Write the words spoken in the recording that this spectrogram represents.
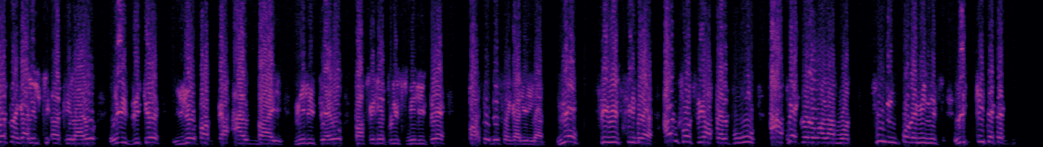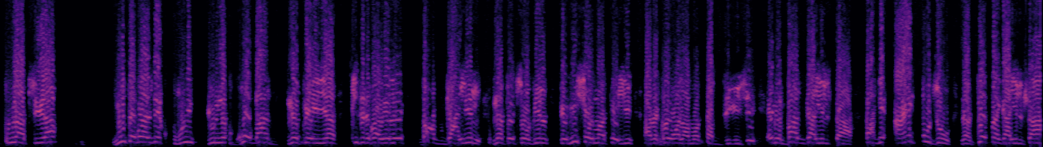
de Saint-Galil ki entre la yo, li di ke yo pap ka albay milite yo, pa fene plus milite, pase de Saint-Galil la. Men, siri siber, an fote si apel pou ou, apek lor la mot, si nou pove minis, li kite tek pou la tuya, nou te val dekouvri yon nou gro baz nou peyi ki te val rele Baz Galil nou Petrovil ke Michel Mateli avek Laurent Lamotte tap dirije. E ben Baz Galil sa, pa gen a ek poujou nan 200 Galil sa,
